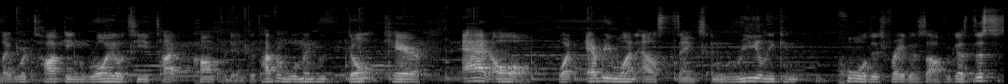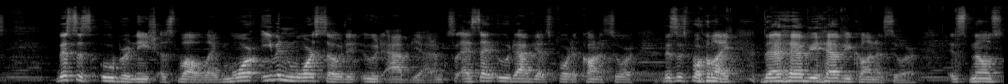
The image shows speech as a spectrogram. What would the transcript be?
Like we're talking royalty type confident. The type of woman who don't care at all what everyone else thinks and really can pull this fragrance off because this this is uber niche as well, like more, even more so than Oud Abyad. I said Oud Abyad for the connoisseur. This is for like the heavy, heavy connoisseur. It smells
